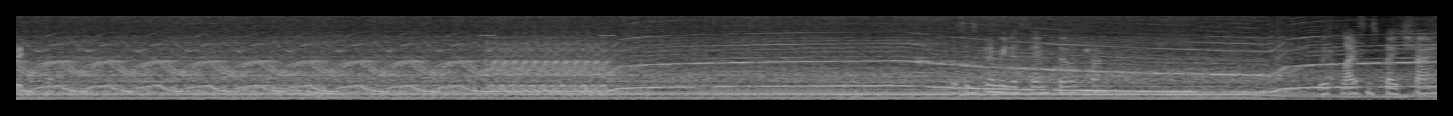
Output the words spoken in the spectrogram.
Is this gonna be the same tow truck? With license plate shine?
